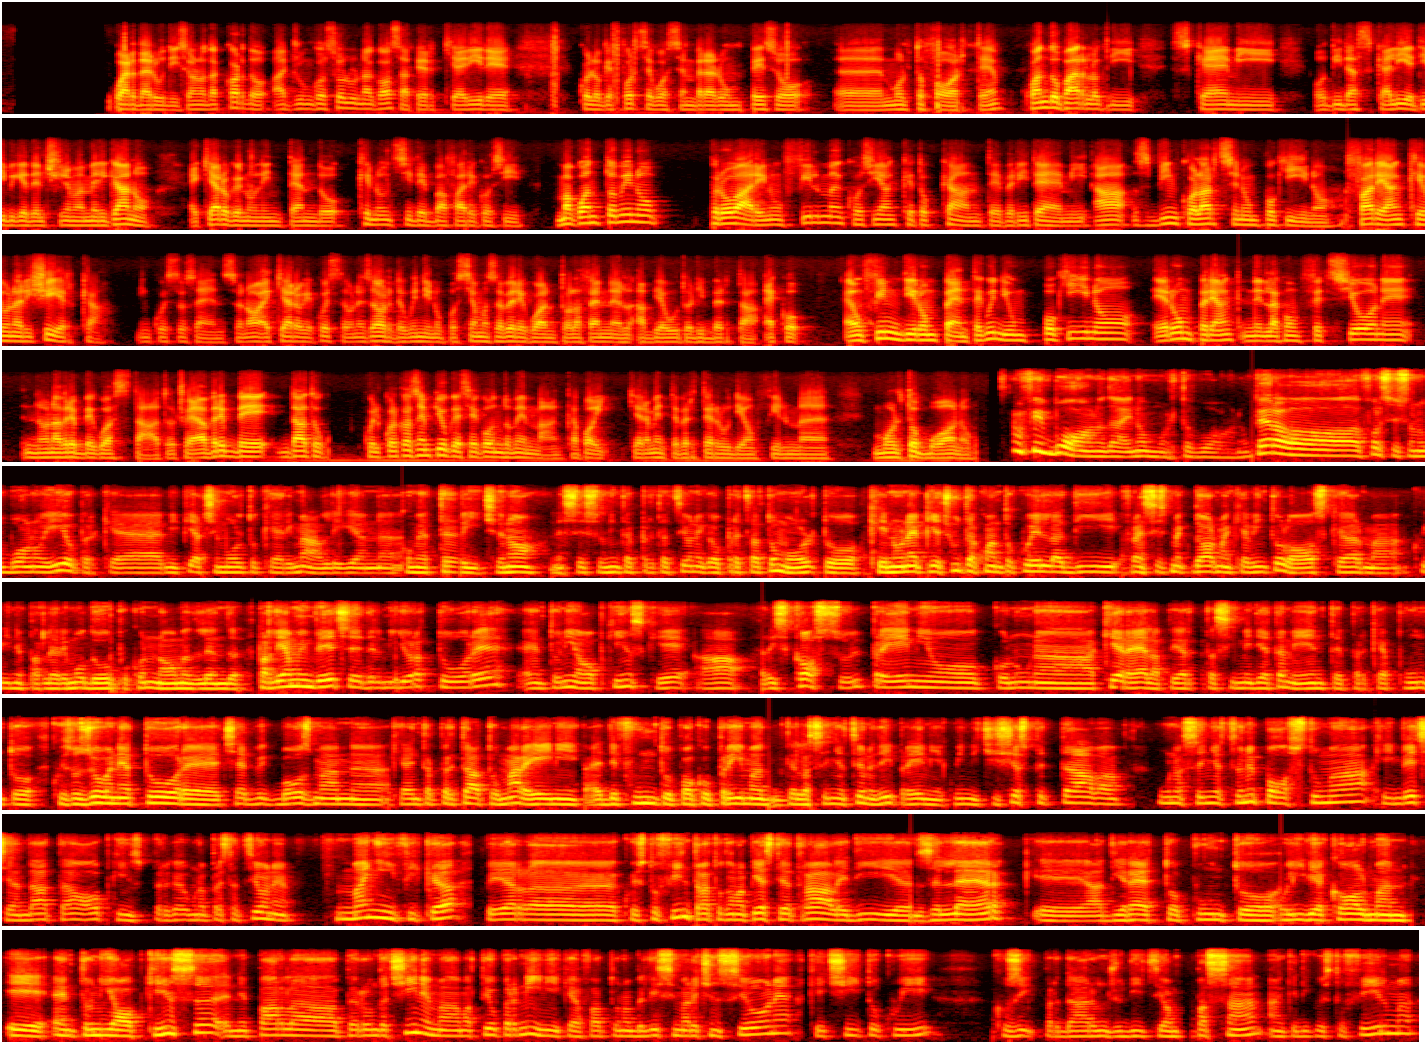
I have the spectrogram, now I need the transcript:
Guarda Rudy, sono d'accordo, aggiungo solo una cosa per chiarire quello che forse può sembrare un peso eh, molto forte. Quando parlo di schemi o didascalie tipiche del cinema americano, è chiaro che non intendo che non si debba fare così, ma quantomeno provare in un film così anche toccante per i temi a svincolarsene un pochino, fare anche una ricerca in questo senso, no? È chiaro che questo è un esordio, quindi non possiamo sapere quanto la Fennel abbia avuto libertà. Ecco, è un film dirompente, quindi un pochino erompere anche nella confezione non avrebbe guastato, cioè avrebbe dato quel qualcosa in più che secondo me manca. Poi chiaramente per te è un film molto buono, un film buono, dai, non molto buono. Però forse sono buono io perché mi piace molto Carrie Mulligan come attrice, no? Nel senso un'interpretazione che ho apprezzato molto, che non è piaciuta quanto quella di Francis McDormand che ha vinto l'Oscar, ma qui ne parleremo dopo con Nomadland. Parliamo invece del miglior attore, Anthony Hopkins, che ha riscosso il premio con una querela apertasi immediatamente perché appunto questo giovane attore Chadwick Boseman che ha interpretato Ma Rainey è defunto poco prima prima dell'assegnazione dei premi e quindi ci si aspettava un'assegnazione postuma che invece è andata a Hopkins per una prestazione magnifica per uh, questo film tratto da una pièce teatrale di uh, Zeller che ha diretto appunto Olivia Colman e Anthony Hopkins. Ne parla per Onda Cinema Matteo Pernini che ha fatto una bellissima recensione che cito qui così per dare un giudizio en passant anche di questo film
